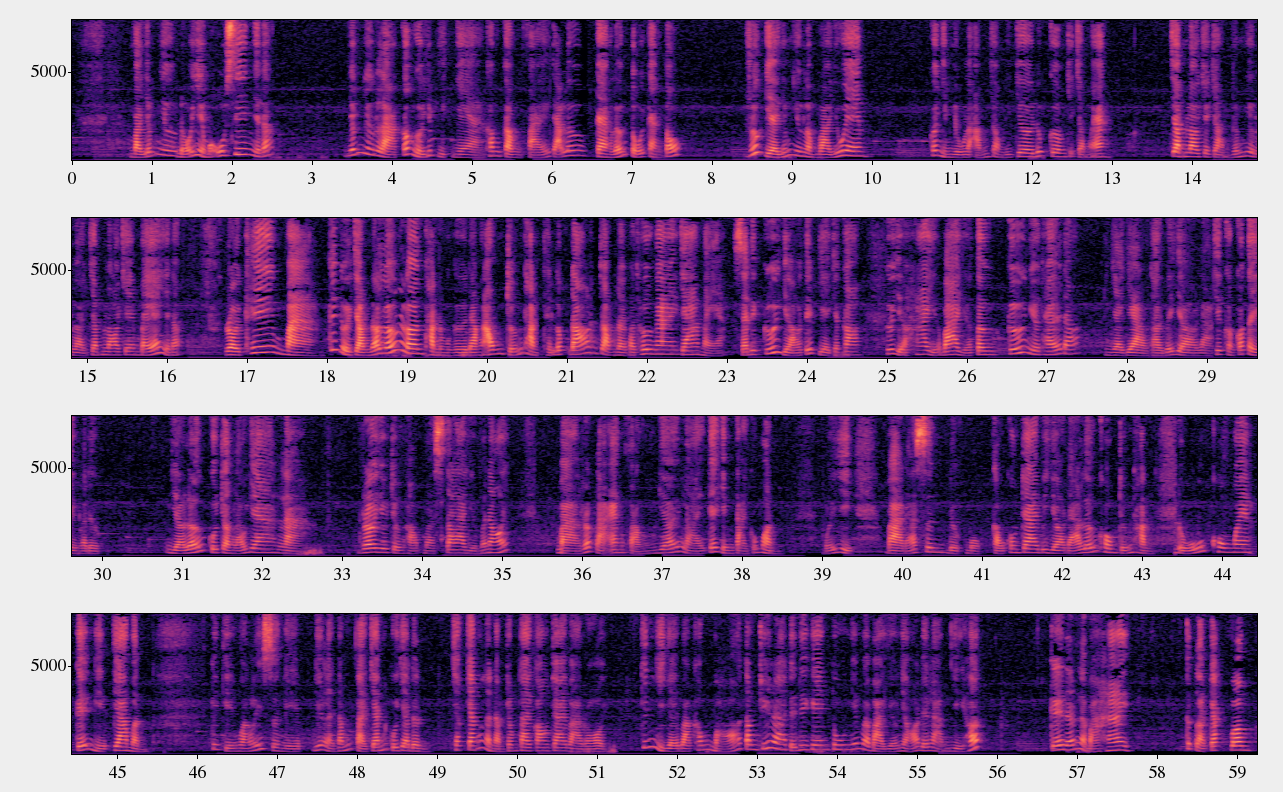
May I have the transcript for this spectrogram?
Mà giống như đổi về một ô xin vậy đó. Giống như là có người giúp việc nhà, không cần phải trả lương, càng lớn tuổi càng tốt rước về giống như là bà vú em. Có nhiệm vụ là ẩm chồng đi chơi, đút cơm cho chồng ăn. Chăm lo cho chồng giống như là chăm lo cho em bé vậy đó. Rồi khi mà cái người chồng đó lớn lên thành một người đàn ông trưởng thành, thì lúc đó chồng này mà thương ai? Cha mẹ sẽ đi cưới vợ tiếp về cho con. Cưới vợ hai, vợ ba, vợ tư, cứ như thế đó. Nhà giàu thời bây giờ là chỉ cần có tiền là được. Vợ lớn của trần lão gia là rơi vô trường hợp mà Stella vừa mới nói bà rất là an phận với lại cái hiện tại của mình. Bởi vì bà đã sinh được một cậu con trai, bây giờ đã lớn khôn trưởng thành, đủ khôn ngoan, kế nghiệp cha mình. Cái chuyện quản lý sự nghiệp với lại nắm tài chánh của gia đình chắc chắn là nằm trong tay con trai bà rồi. Chính vì vậy bà không bỏ tâm trí ra để đi ghen tuông với mà bà vợ nhỏ để làm gì hết. Kế đến là bà hai, tức là Trắc Vân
